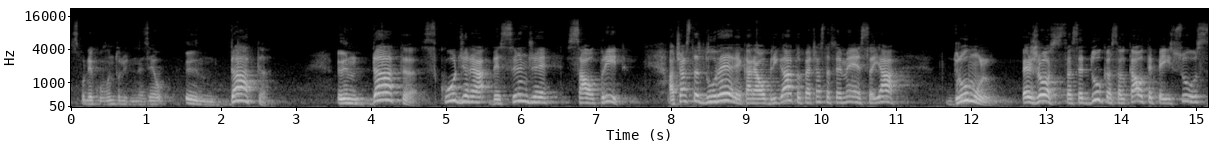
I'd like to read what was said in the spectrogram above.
Spune cuvântul lui Dumnezeu, îndată, îndată scurgerea de sânge s-a oprit. Această durere care a obligat-o pe această femeie să ia drumul pe jos, să se ducă, să-L caute pe Isus,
